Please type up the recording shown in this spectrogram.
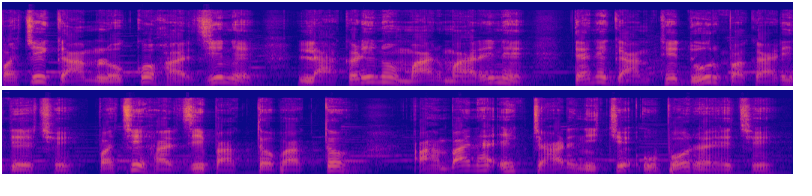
પછી ગામ લોકો હરજીને લાકડીનો માર મારીને તેને ગામથી દૂર પગાડી દે છે. પછી હરજી ભાગતો ભાગતો આંબાના એક ઝાડ નીચે ઊભો રહે છે.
